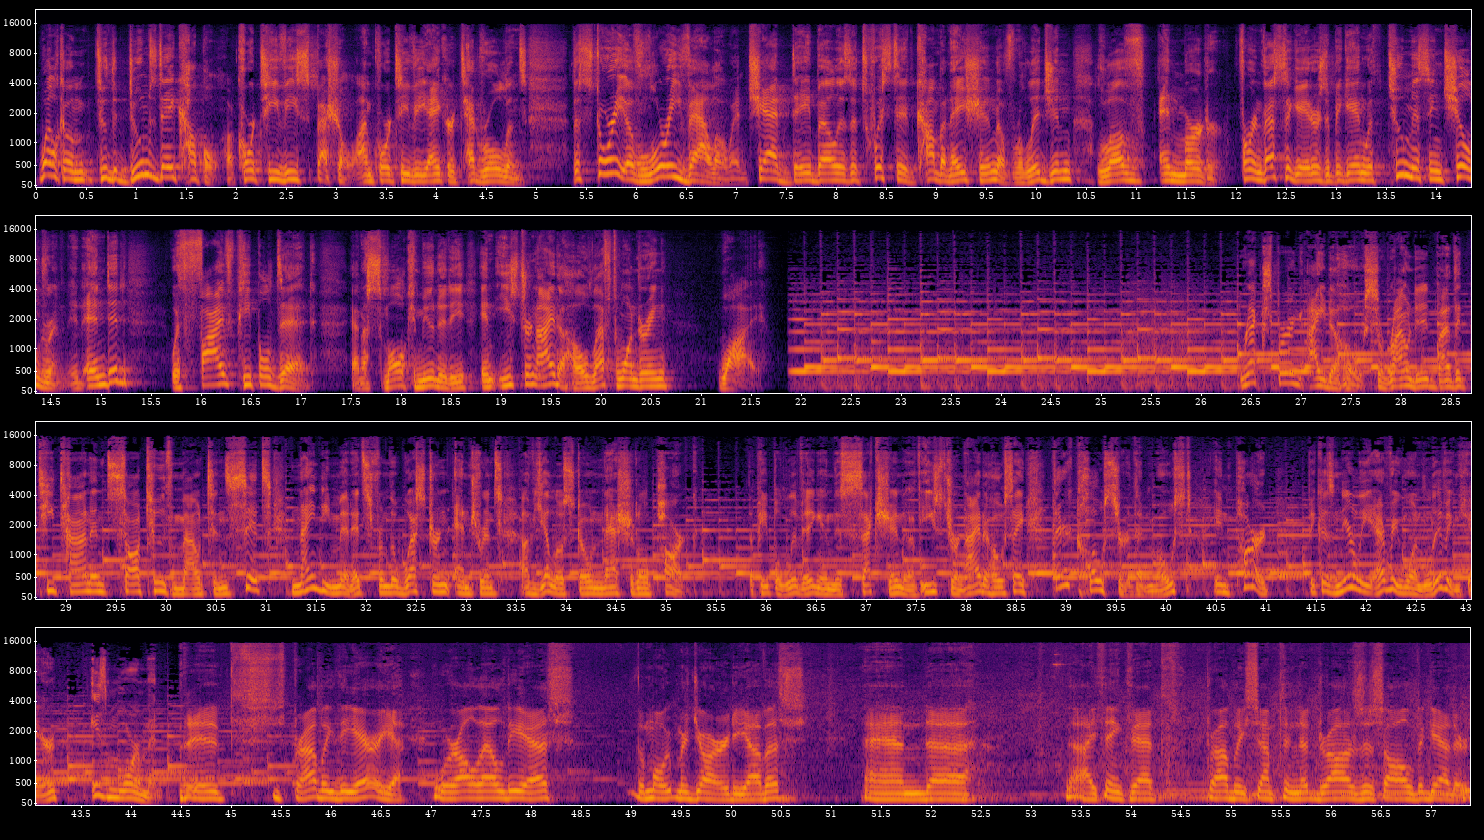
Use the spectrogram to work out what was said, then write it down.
Welcome to the Doomsday Couple, a Court TV special. I'm Court TV anchor Ted Rowlands. The story of Lori Vallow and Chad Daybell is a twisted combination of religion, love, and murder. For investigators, it began with two missing children. It ended with five people dead and a small community in eastern Idaho left wondering why. Rexburg, Idaho, surrounded by the Teton and Sawtooth Mountains, sits 90 minutes from the western entrance of Yellowstone National Park. The people living in this section of eastern Idaho say they're closer than most, in part because nearly everyone living here is Mormon. It's probably the area. We're all LDS, the majority of us, and uh, I think that's probably something that draws us all together.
